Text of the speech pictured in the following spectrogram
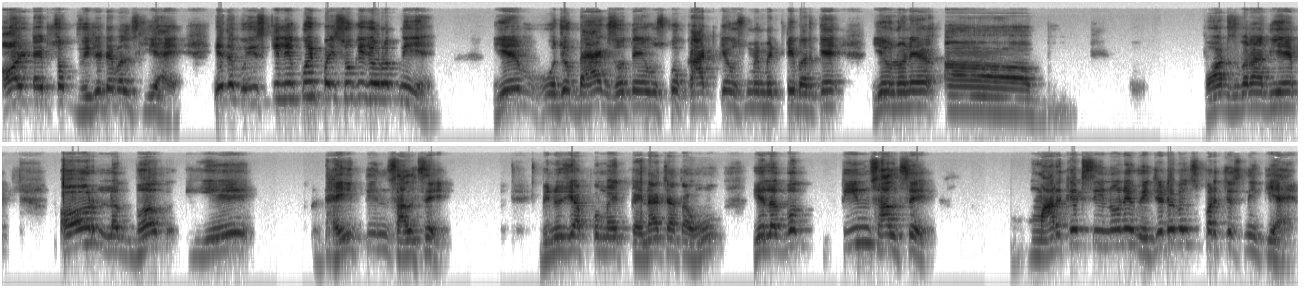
ऑल टाइप्स ऑफ़ वेजिटेबल्स लिया है। ये देखो, इसके लिए कोई पैसों की ज़रूरत नहीं है। ये वो जो बैग्स होते हैं, उसको काट के, उसमें मिट्टी भर के, ये उन्होंने पॉट्स बना दिए। और लगभग ये ढाई तीन साल से बिनू जी, आपको मैं कहना चाहता हूँ, ये लगभग तीन साल से मार्केट से इन्होंने वेजिटेबल्स परचेस नहीं किया है,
